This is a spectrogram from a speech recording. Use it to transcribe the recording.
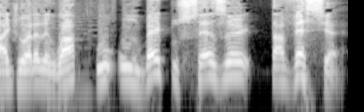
Rádio Araranguá, o Humberto César Tavessia.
